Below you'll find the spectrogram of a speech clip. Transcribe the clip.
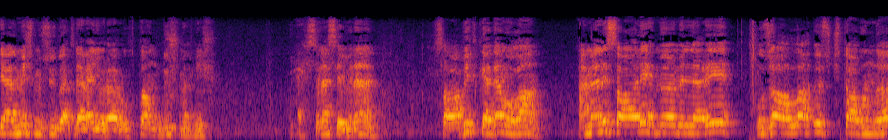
gəlmiş müsibətlərə görə ruhdan düşməmiş, əksinə sevinən, sabit qədəm olan, əməli salih möminləri uca Allah öz kitabında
